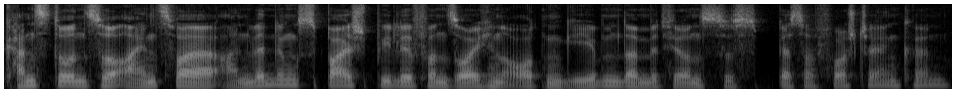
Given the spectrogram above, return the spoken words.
Kannst du uns so ein, zwei Anwendungsbeispiele von solchen Orten geben, damit wir uns das besser vorstellen können?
